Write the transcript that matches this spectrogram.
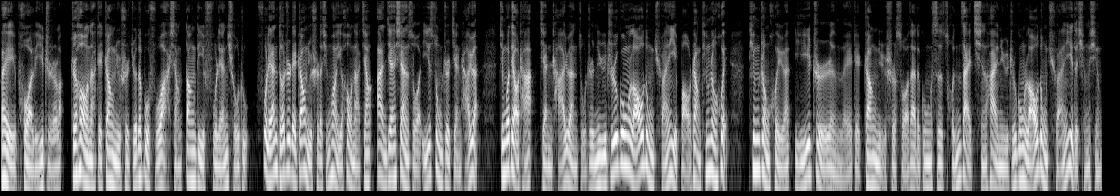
被迫离职了。之后呢，这张女士觉得不服啊，向当地妇联求助。妇联得知这张女士的情况以后呢，将案件线索移送至检察院。经过调查，检察院组织女职工劳动权益保障听证会，听证会员一致认为这张女士所在的公司存在侵害女职工劳动权益的情形。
